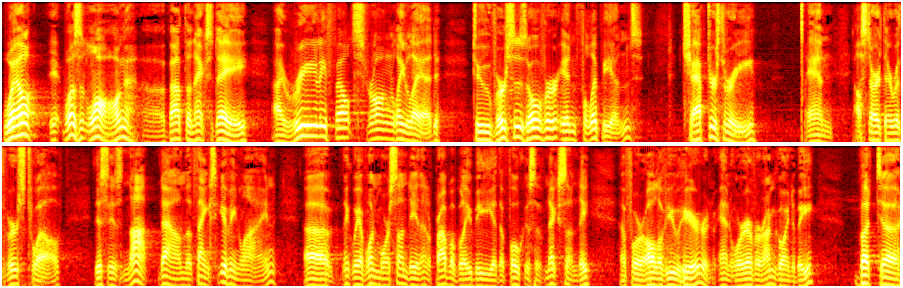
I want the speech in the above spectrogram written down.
Well, it wasn't long, uh, about the next day, I really felt strongly led to verses over in Philippians chapter 3, and I'll start there with verse 12. This is not down the Thanksgiving line. Uh, I think we have one more Sunday, and that'll probably be the focus of next Sunday uh, for all of you here and, and, wherever I'm going to be. But uh,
